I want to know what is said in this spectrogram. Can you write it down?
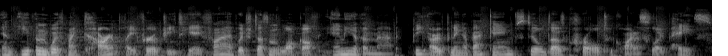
And even with my current playthrough of GTA 5, which doesn't lock off any of a map, the opening of that game still does crawl to quite a slow pace.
